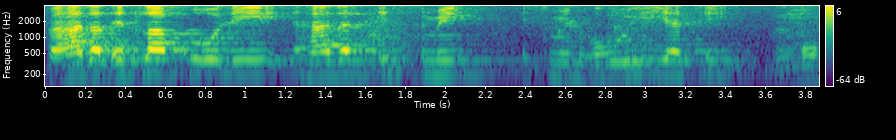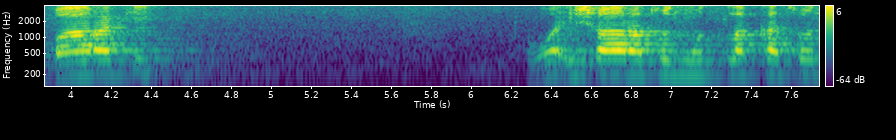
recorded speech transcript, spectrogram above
فهذا الإطلاق لهذا الاسم اسم الهوية المبارك هو إشارة مطلقة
